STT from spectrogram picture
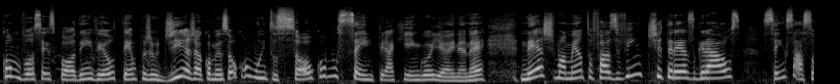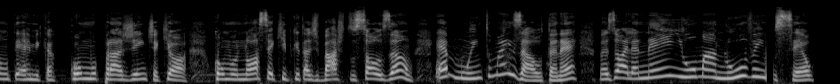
Como vocês podem ver, o tempo, o dia já começou com muito sol, como sempre aqui em Goiânia, né? Neste momento faz 23 graus, sensação térmica como pra gente aqui, ó, como nossa equipe que tá debaixo do solzão, é muito mais alta, né? Mas olha, nenhuma nuvem no céu,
